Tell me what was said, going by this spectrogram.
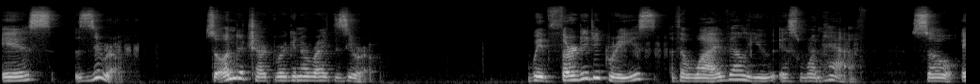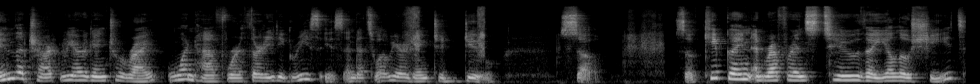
is zero. So on the chart, we're going to write 0. With 30 degrees, the y value is 1 half. So in the chart, we are going to write 1 half where 30 degrees is, and that's what we are going to do. So, so keep going and reference to the yellow sheet.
